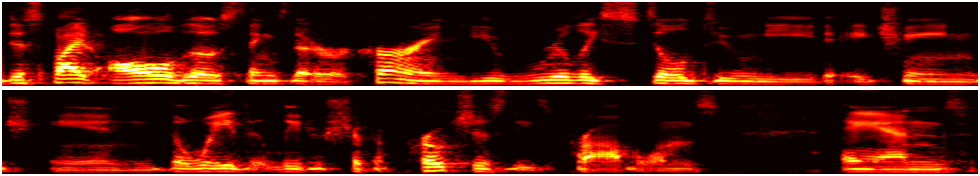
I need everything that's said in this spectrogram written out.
despite all of those things that are occurring, you really still do need a change in the way that leadership approaches these problems and,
